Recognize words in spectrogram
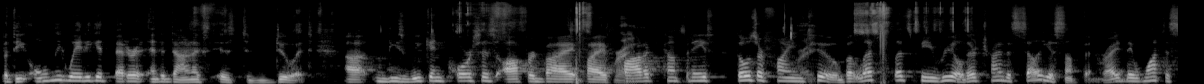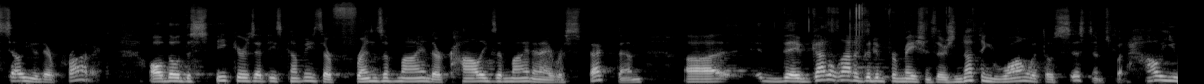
But the only way to get better at endodontics is to do it. Uh, these weekend courses offered by by right. product companies, those are fine right. too. But let's let's be real. They're trying to sell you something, right? They want to sell you their product. Although the speakers at these companies, they're friends of mine, they're colleagues of mine, and I respect them. Uh, they've got a lot of good information. So there's nothing wrong with those systems, but how you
